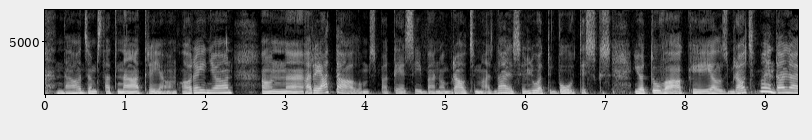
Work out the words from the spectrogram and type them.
daudzums, tātad nātrija un chlorīģiona, un uh, arī attālums patiesībā no braucamās daļas ir ļoti būtisks, jo tuvāk ielas braucamajai daļai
